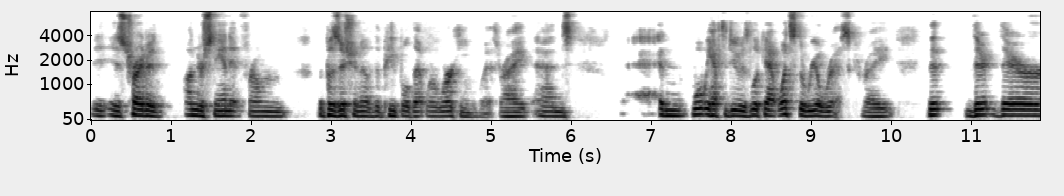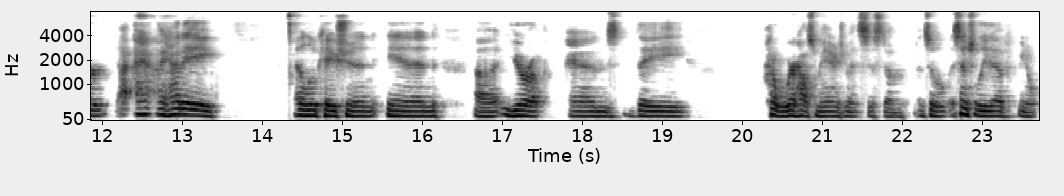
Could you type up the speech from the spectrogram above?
is try to understand it from the position of the people that we're working with, right? And and what we have to do is look at what's the real risk, right? That there there I, I had a a location in uh, Europe and they had a warehouse management system, and so essentially they have you know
